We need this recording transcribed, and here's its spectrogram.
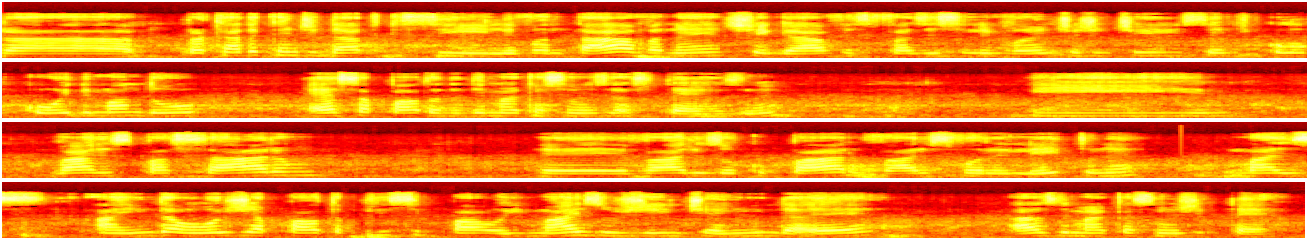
para cada candidato que se levantava, né, chegava a fazer esse levante, a gente sempre colocou e demandou essa pauta da demarcação das terras, né? E vários passaram, é, vários ocuparam, vários foram eleitos, né? Mas ainda hoje a pauta principal e mais urgente ainda é as demarcações de terra.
